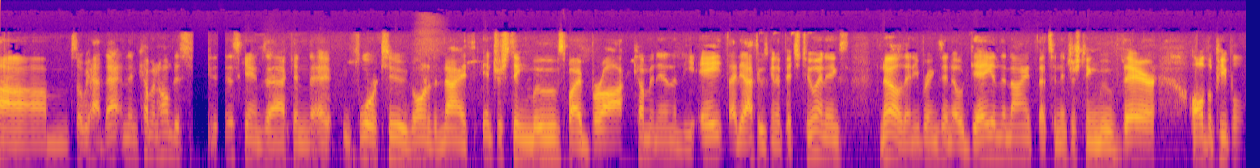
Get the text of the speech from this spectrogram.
Um, so we had that, and then coming home to see this game, Zach, and uh, four two going to the ninth. Interesting moves by Brach coming in in the eighth. I thought he was going to pitch two innings. No, then he brings in O'Day in the ninth. That's an interesting move there. All the people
